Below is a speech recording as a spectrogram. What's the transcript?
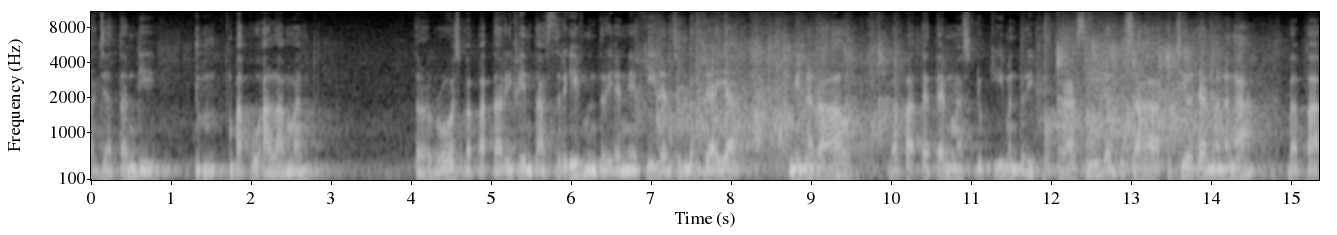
hajatan di Paku Alaman. Terus Bapak Tarifin Tasrif, Menteri Energi dan Sumber Daya Mineral, Bapak Teten Mas Duki, Menteri Koperasi dan Usaha Kecil dan Menengah, Bapak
